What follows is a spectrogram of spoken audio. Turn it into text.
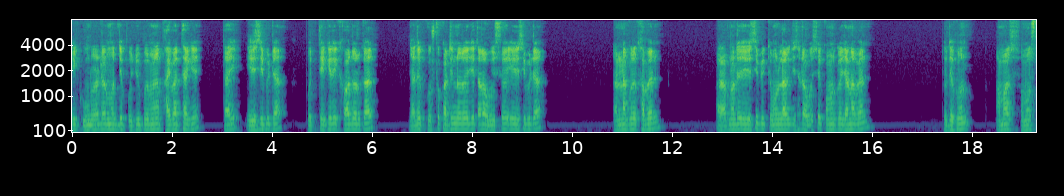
এই কুমড়োটার মধ্যে প্রচুর পরিমাণে ফাইবার থাকে, তাই এই রেসিপিটা প্রত্যেকেরই খাওয়া দরকার। যাদের কোষ্ঠকাঠিন্য রয়েছে তারা অবশ্যই এই রেসিপিটা রান্না করে খাবেন। আর আপনাদের এই রেসিপি কেমন লাগছে সেটা অবশ্যই কমেন্ট করে জানাবেন। তো দেখুন, আমার সমস্ত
